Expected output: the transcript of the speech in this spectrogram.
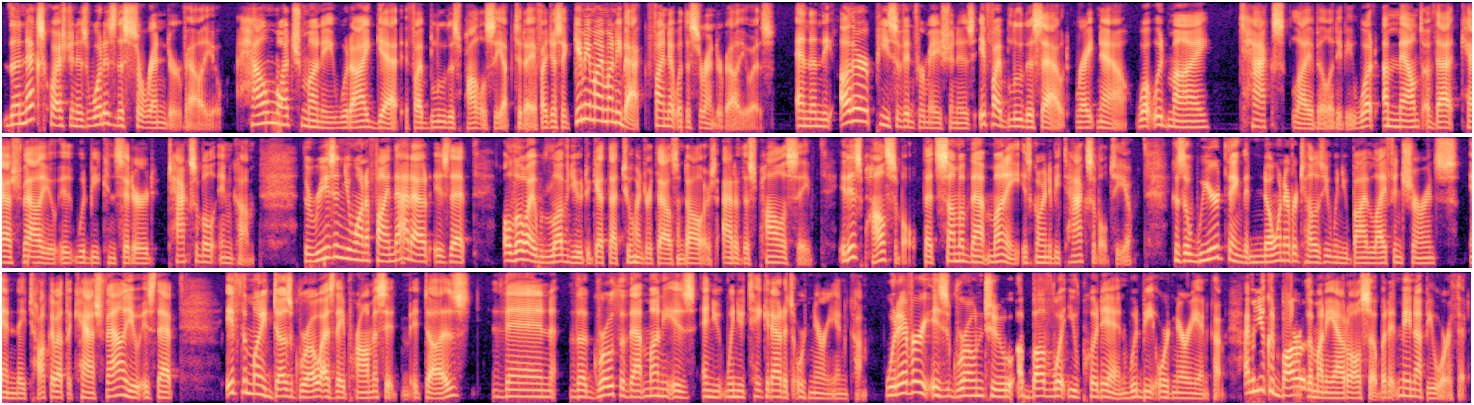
The next question is what is the surrender value? How much money would I get if I blew this policy up today? If I just say, give me my money back, find out what the surrender value is. And then the other piece of information is if I blew this out right now, what would my tax liability be? What amount of that cash value it would be considered taxable income? The reason you want to find that out is that although I would love you to get that $200,000 out of this policy, it is possible that some of that money is going to be taxable to you. Because a weird thing that no one ever tells you when you buy life insurance and they talk about the cash value is that if the money does grow as they promise it it does, then the growth of that money is and you when you take it out it's ordinary income. Whatever is grown to above what you put in would be ordinary income. I mean you could borrow the money out also but it may not be worth it.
